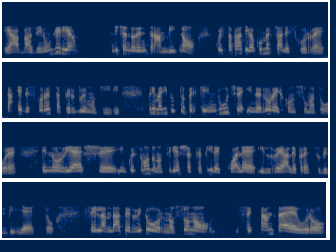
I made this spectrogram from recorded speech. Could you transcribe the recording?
e ha base in Ungheria dicendo ad entrambi no, questa pratica commerciale è scorretta ed è scorretta per due motivi. Prima di tutto perché induce in errore il consumatore e non riesce, in questo modo non si riesce a capire qual è il reale prezzo del biglietto. Se l'andata e il ritorno sono 70 euro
